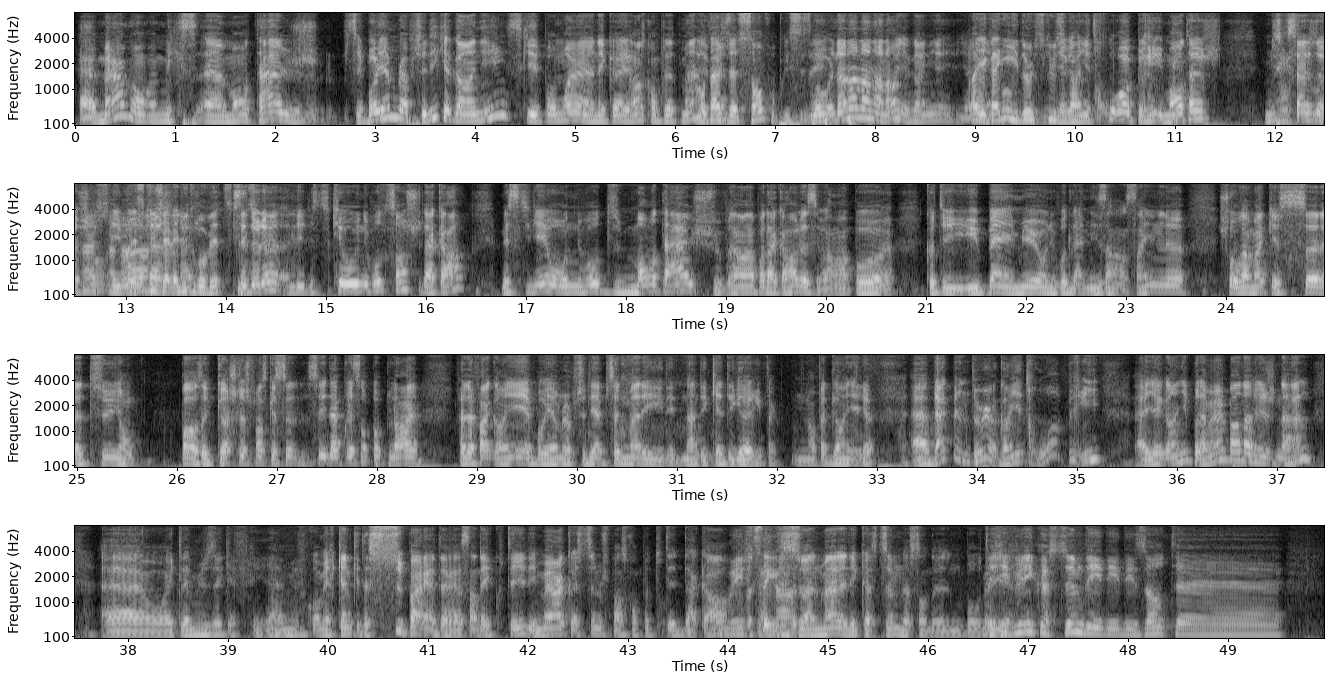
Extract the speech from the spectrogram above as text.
euh, mix, euh, montage, c'est Boyam Rhapsody qui a gagné, ce qui est pour moi une incohérence complètement. Montage de son, faut préciser. non, non, non, non, non, il a gagné. Il a, ah, il a gagné les deux, excuse. Il a gagné trois prix. Montage, mixage de son. Et excuse, j'avais lu trop vite. C'est de là, ce qui est au niveau du son, je suis d'accord. Mais ce qui vient au niveau du montage, je suis vraiment pas d'accord. C'est vraiment pas... Euh, écoute, il eu bien mieux au niveau de la mise en scène. Là. Je trouve vraiment que ça, là-dessus, ils ont passer le coche. Là. Je pense que c'est la pression populaire. Il fallait faire gagner Bohemian Rhapsody absolument dans des catégories. ils l'ont fait gagner là. Euh, Black Panther a gagné trois prix. Euh, il a gagné pour la meilleure bande originale, euh, avec la musique afro-américaine qui était super intéressante à écouter. Les meilleurs costumes, je pense qu'on peut tout être d'accord. Oui, visuellement, les costumes sont d'une beauté. J'ai vu les costumes des, des autres,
